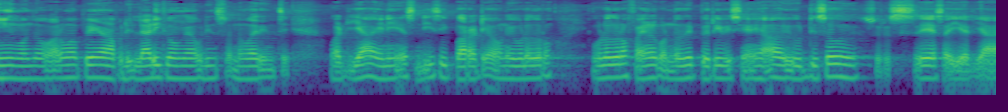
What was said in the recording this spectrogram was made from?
நீங்கள் கொஞ்சம் வரமாக போய் அப்படி விளையாடிக்கோங்க அப்படின்னு சொன்ன மாதிரி இருந்துச்சு. பட் யா எனிவேஸ் டிசிக்கு பாராட்டி அவனை இவ்வளோ தூரம் இவ்வளோ தூரம் ஃபைனல் கொண்டு பெரிய விஷயம். Yeah you deserve chase Iyer yeah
